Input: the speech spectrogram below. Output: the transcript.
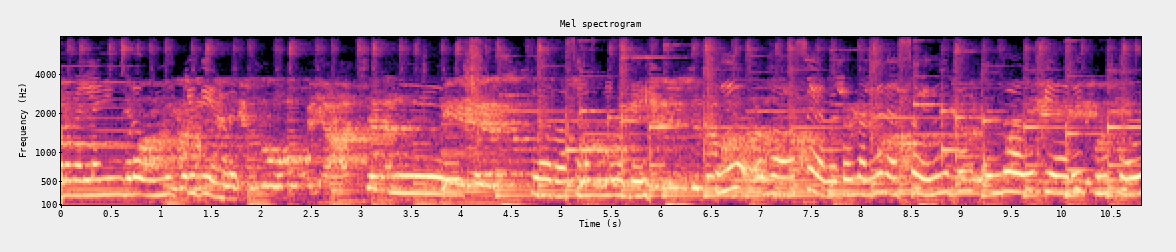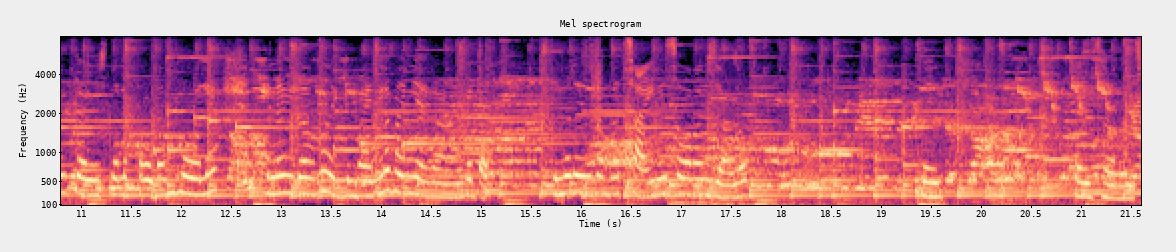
നമ്മുടെ വെള്ളരിയും കൂടെ ഒന്നിക്കുകയാണ്. ഇത് റോസയാണ് കേട്ടോ നല്ല രസമായിരുന്നു ഇപ്പം എന്തോ അത് കയറി പൂ പോയിട്ടാണ് പക്ഷെ നല്ല കുടം പോലെ നല്ല വിടർന്ന് വയ്ക്കും ഭയങ്കര ഭംഗിയാണ് കാണാൻ കേട്ടോ. പിന്നെ നമ്മുടെ ചൈനീസ് ഓറഞ്ചാണ് ചൈനീസ് ഓറഞ്ച്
